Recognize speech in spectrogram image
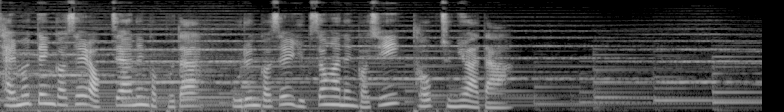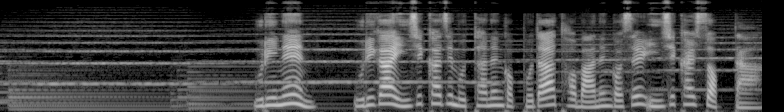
잘못된 것을 억제하는 것보다 옳은 것을 육성하는 것이 더욱 중요하다. 우리는 우리가 인식하지 못하는 것보다 더 많은 것을 인식할 수 없다.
